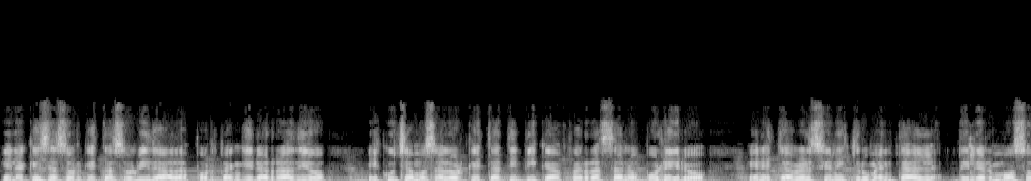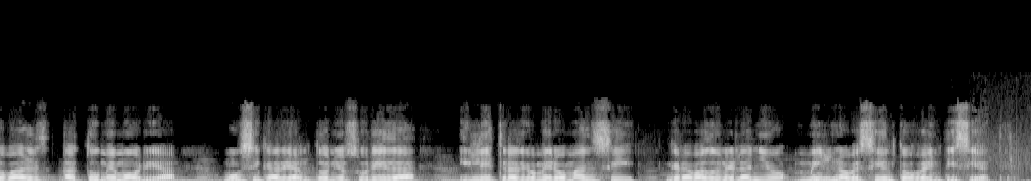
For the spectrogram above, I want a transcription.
En aquellas orquestas olvidadas por Tanguera Radio, escuchamos a la orquesta típica Ferrazano Polero, en esta versión instrumental del hermoso vals A tu memoria, música de Antonio Sureda y letra de Homero Mansi, grabado en el año 1927.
